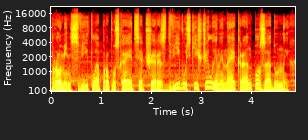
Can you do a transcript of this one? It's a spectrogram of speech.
промінь світла пропускається через дві вузькі щілини на екран позаду них.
